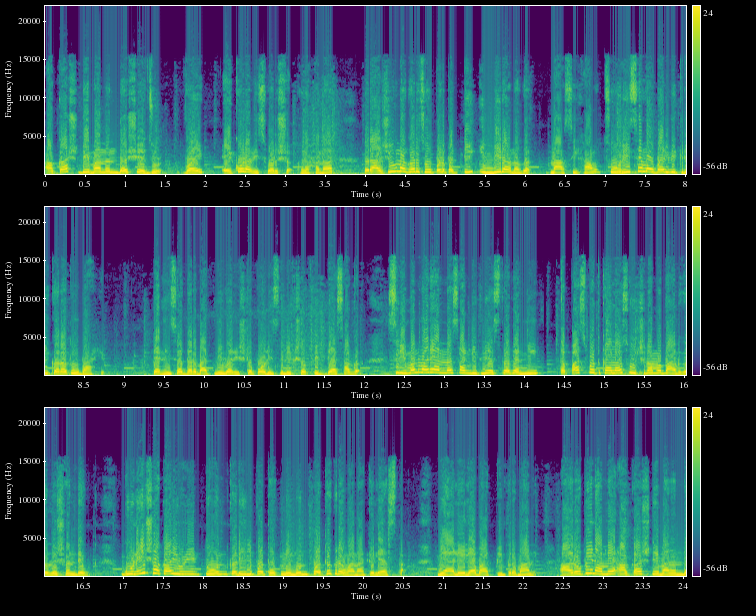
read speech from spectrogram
आकाश देवानंद शेजूळ वय एकोणावीस वर्ष राहणार राजीव नगर झोपडपट्टी इंदिरानगर नाशिक हा चोरीचे मोबाईल विक्री करत उभा आहे. त्यांनी सदर बातमी वरिष्ठ पोलीस निरीक्षक विद्यासागर श्रीमनवारे यांना सांगितली असता त्यांनी तपास पथकाला सूचना व मार्गदर्शन देऊन गुन्हे शाखा युनिट दोन कडील पथक नेमून पथक रवाना केले असता मिळालेल्या बातमीप्रमाणे आरोपी नामे आकाश देवानंद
